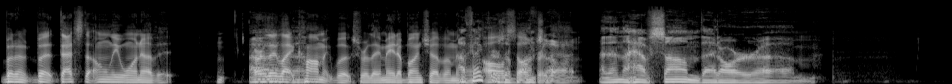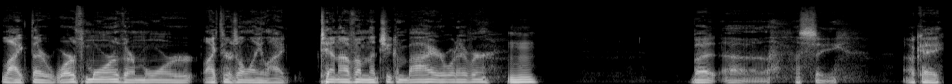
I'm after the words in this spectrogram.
But uh, but that's the only one of it. Or are they like Uh, comic books where they made a bunch of them and I they think all there's a sell bunch for of that? them, and then they have some that are um, like they're worth more. They're more like there's only like ten of them that you can buy or whatever. hmm But uh, let's see. Okay,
